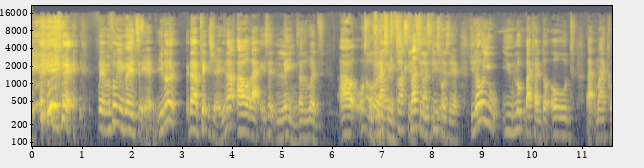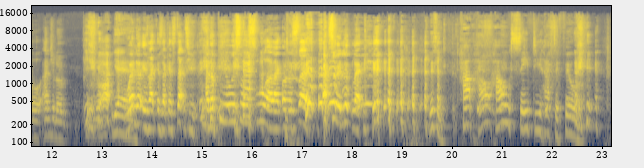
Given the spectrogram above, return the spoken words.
wait, wait, before you go into it, you know that picture. You know how like is it lame? That's the word. How what's the Oh, word? flaccid. Flaccid. Flaccid is peaceful yeah. here. Do you know when you you look back at the old like Michelangelo of Yeah. art, Yeah. When there is like it's like a statue and the people is so small and like on the side. That's what it looked like. listen, how how how safe do you have to feel?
